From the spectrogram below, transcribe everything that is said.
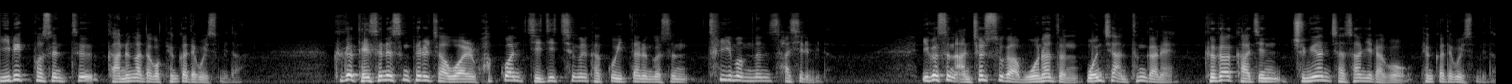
200% 가능하다고 평가되고 있습니다. 그가 대선의 승패를 좌우할 확고한 지지층을 갖고 있다는 것은 틀림없는 사실입니다. 이것은 안철수가 원하든 원치 않든 간에 그가 가진 중요한 자산이라고 평가되고 있습니다.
